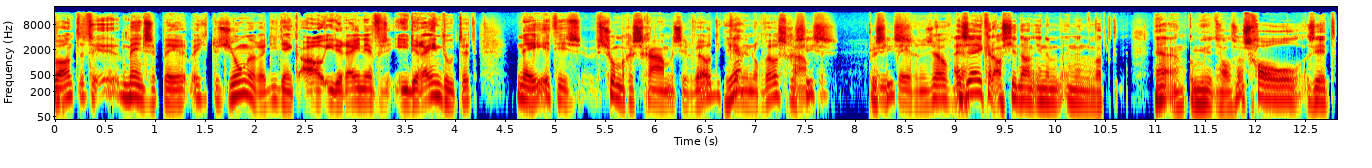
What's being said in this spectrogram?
Want het, eh, mensen plegen, weet je, dus jongeren die denken, oh iedereen, even, iedereen doet het. Nee, het is, sommigen schamen zich wel, die Ja, kennen nog wel schaamte. Precies, En precies. zelf. En zeker als je dan in een, in een, wat, hè, een community zoals een school zit,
